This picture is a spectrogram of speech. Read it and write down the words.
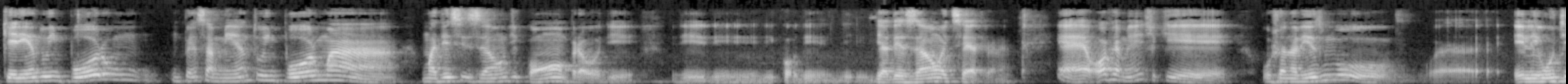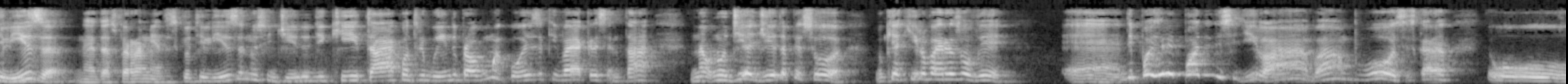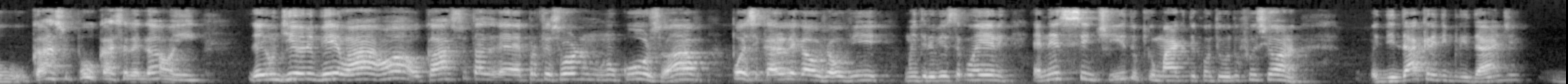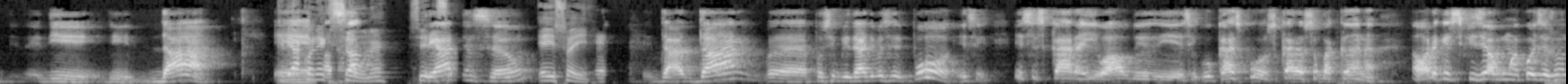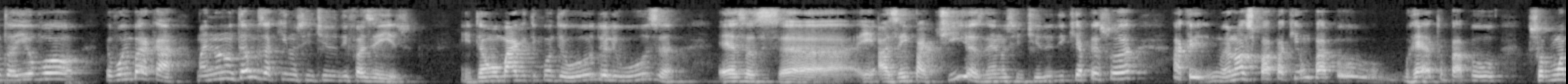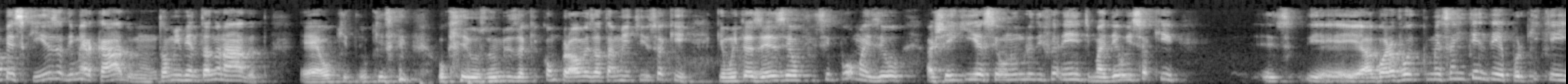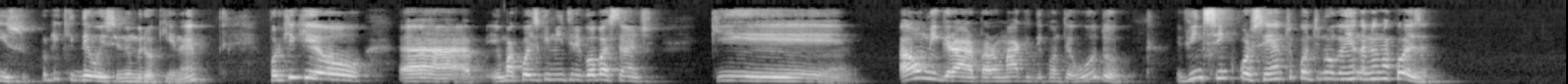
querendo impor um, um, pensamento, impor uma, uma decisão de compra ou de, de, de, de, de adesão, etc. Né? É, obviamente que o jornalismo eh, ele utiliza né, das ferramentas que utiliza no sentido de que está contribuindo para alguma coisa que vai acrescentar no, no, dia a dia da pessoa, no que aquilo vai resolver. É, depois ele pode decidir lá, ah, pô, esses caras, o, o, Cássio, pô, o Cássio é legal, hein? Daí um dia ele vê lá, ó, oh, o Cássio tá, é professor num, curso, ah, pô, esse cara é legal, já ouvi uma entrevista com ele. É nesse sentido que o marketing de conteúdo funciona, de dar credibilidade, de, de dar criar é, conexão, passar, né? Se, criar atenção. É isso aí. É, dar, dar uh, possibilidade de você, pô, esse, esses caras aí, o Aldo e esse, o Cássio, pô, os caras são bacana. A hora que eles fizer alguma coisa junto aí, eu vou, eu vou embarcar. Mas nós não estamos aqui no sentido de fazer isso. Então, o marketing de conteúdo ele usa essas uh, as empatias, né, no sentido de que a pessoa o nosso papo aqui é um papo reto, um papo sobre uma pesquisa de mercado, não estamos inventando nada. É o que, o que, o que os números aqui comprovam exatamente isso aqui. Que muitas vezes eu disse, pô, mas eu achei que ia ser um número diferente, mas deu isso aqui. E agora vou começar a entender por que, que é isso, por que, que deu esse número aqui, né? Por que, que eu. Ah, uma coisa que me intrigou bastante, que ao migrar para o marketing de conteúdo, 25% continuam ganhando a mesma coisa.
